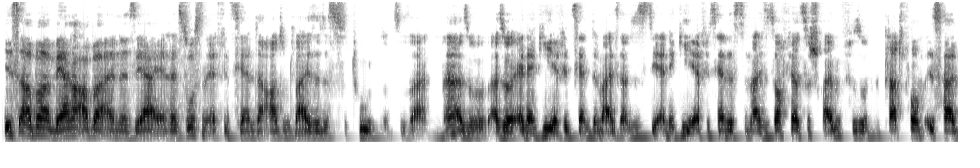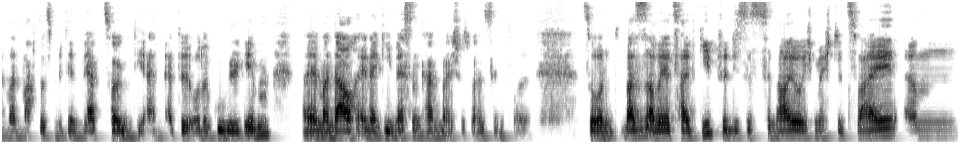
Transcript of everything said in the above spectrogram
ist aber, wäre aber eine sehr ressourceneffiziente Art und Weise, das zu tun, sozusagen. Ne? Also, also energieeffiziente Weise. Also es ist die energieeffizienteste Weise, Software zu schreiben für so eine Plattform, ist halt, man macht das mit den Werkzeugen, die einem Apple oder Google geben, weil man da auch Energie messen kann, beispielsweise sinnvoll. So, und was es aber jetzt halt gibt für dieses Szenario, ich möchte zwei ähm,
